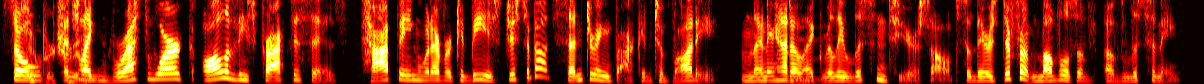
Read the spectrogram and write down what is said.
So it's like breath work, all of these practices, tapping, whatever it could be, is just about centering back into body and learning how to mm. like really listen to yourself. So there's different levels of of listening,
